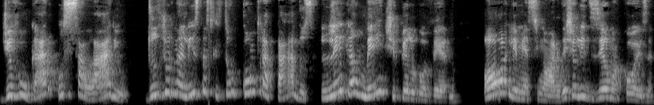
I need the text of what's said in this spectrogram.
divulgar o salário dos jornalistas que estão contratados legalmente pelo governo. Olha, minha senhora, deixa eu lhe dizer uma coisa:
